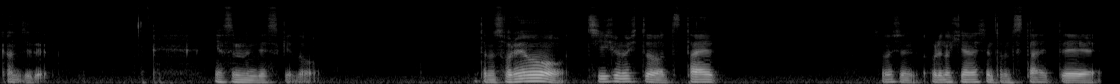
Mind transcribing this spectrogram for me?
感じで。休むんですけど。多分それをチーフの人は伝えその人に俺の嫌いな人に多分伝えて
